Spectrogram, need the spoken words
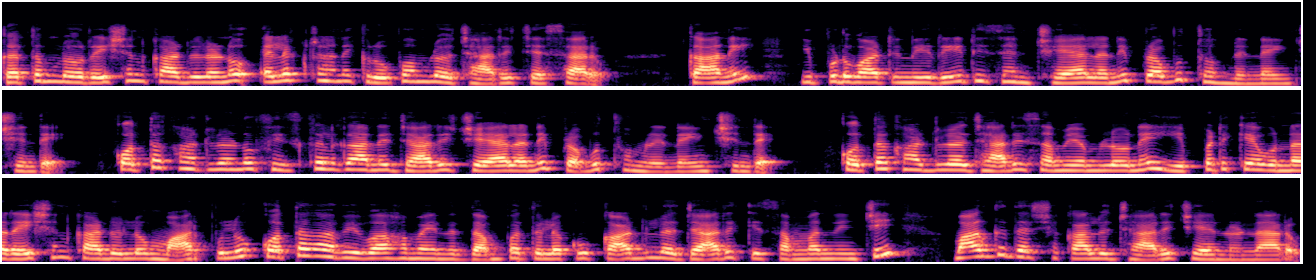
గతంలో రేషన్ కార్డులను ఎలక్ట్రానిక్ రూపంలో జారీ చేశారు. కానీ ఇప్పుడు వాటిని రీడిజైన్ చేయాలని ప్రభుత్వం నిర్ణయించింది. కొత్త కార్డులను ఫిజికల్గానే జారీ చేయాలని ప్రభుత్వం నిర్ణయించింది. కొత్త కార్డుల జారీ సమయంలోనే ఇప్పటికే ఉన్న రేషన్ కార్డులో మార్పులు కొత్తగా వివాహమైన దంపతులకు కార్డుల జారీకి సంబంధించి మార్గదర్శకాలు జారీ చేయనున్నారు.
